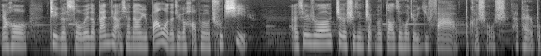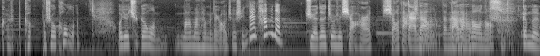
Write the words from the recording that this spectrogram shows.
然后这个所谓的班长相当于帮我的这个好朋友出气，呃，所以说这个事情整个到最后就一发不可收拾，他开始不可不可不受控了，我就去跟我妈妈他们聊这个事情，但是他们呢觉得就是小孩小打打小打打闹闹，根本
